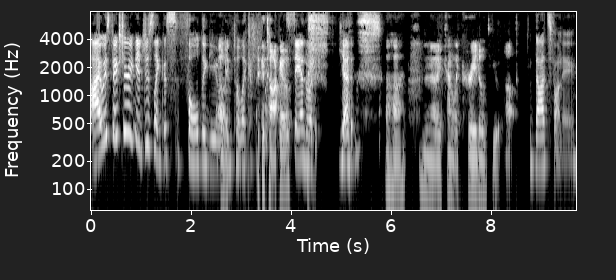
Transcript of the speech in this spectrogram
I was picturing it just like folding you Oh, into like a like a taco. sandwich. Yes. Uh huh. No, it kind of like cradled you up. That's funny.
